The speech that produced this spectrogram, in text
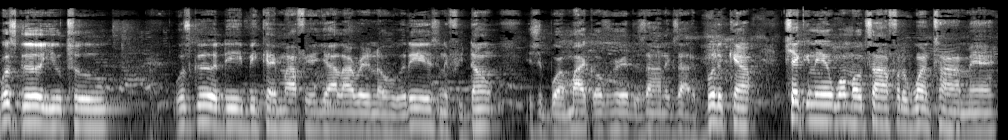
What's good, YouTube? What's good, DBK Mafia? Y'all already know who it is. And if you don't, it's your boy Mike over here, Design Exotic Bully Camp. Checking in one more time for the one time, man.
